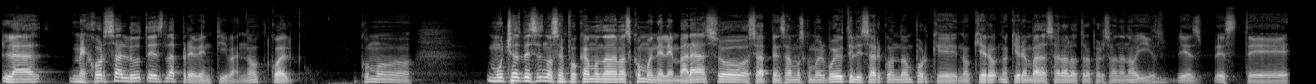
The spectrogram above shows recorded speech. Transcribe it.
la mejor salud es la preventiva, ¿no? Cual- como muchas veces nos enfocamos nada más como en el embarazo, o sea, pensamos como el voy a utilizar condón porque no quiero, no quiero embarazar a la otra persona, ¿no? Y es, y es, este,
